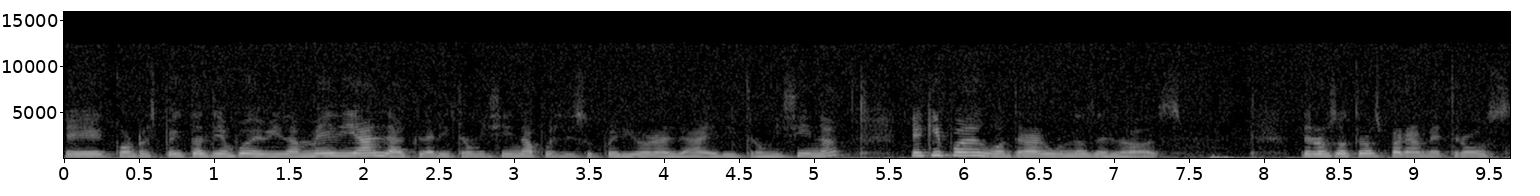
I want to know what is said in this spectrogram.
Eh, con respecto al tiempo de vida media, la claritromicina pues es superior a la eritromicina. Y aquí pueden encontrar algunos de los, de los otros parámetros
